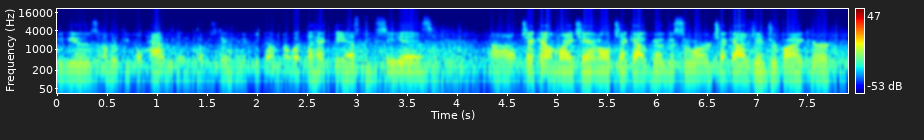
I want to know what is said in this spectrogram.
videos other people have been posting, and if you don't know what the heck the SBC is, uh, check out my channel, check out Gogosor, check out Ginger Biker.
